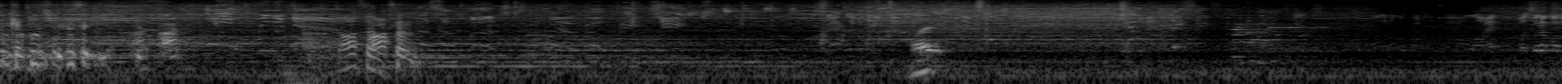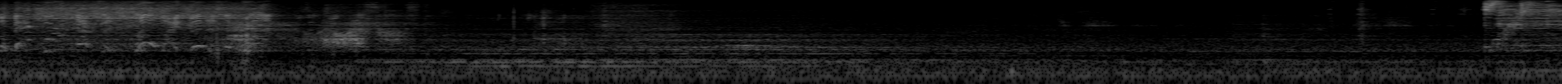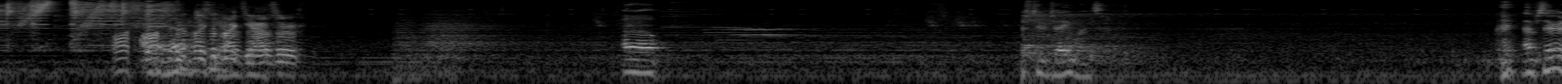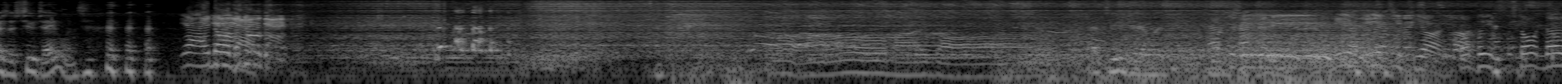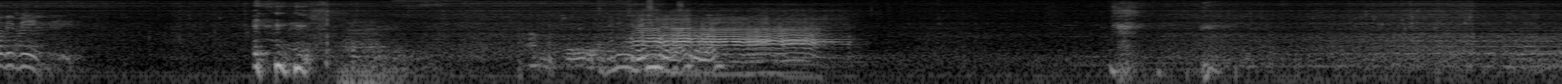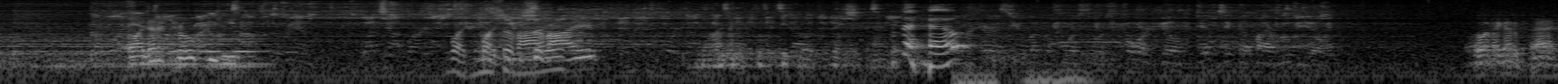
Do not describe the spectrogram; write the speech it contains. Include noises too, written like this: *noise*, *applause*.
Okay, who's this? Is awesome. Awesome. Awesome. This is like Yazzer. Uh, there's two J ones. *laughs* I'm serious, there's two J ones. *laughs* Yeah, I know that. Oh *laughs* That's two J ones. my god. Has to be me or me or TTR. Don't be, don't, none of it. Oh, I got a trophy. What, What, you survive? What the hell? What? I got a badge.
